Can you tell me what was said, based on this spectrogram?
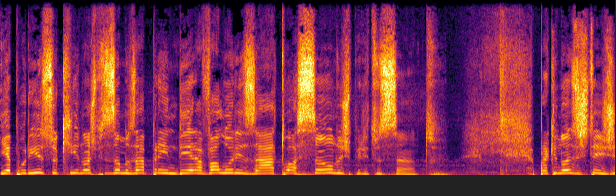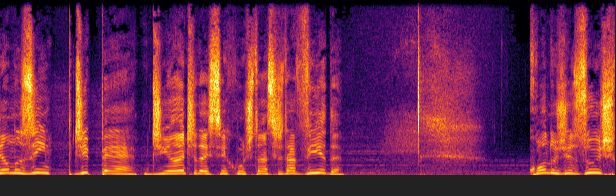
E é por isso que nós precisamos aprender a valorizar a atuação do Espírito Santo, para que nós estejamos de pé diante das circunstâncias da vida. Quando Jesus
